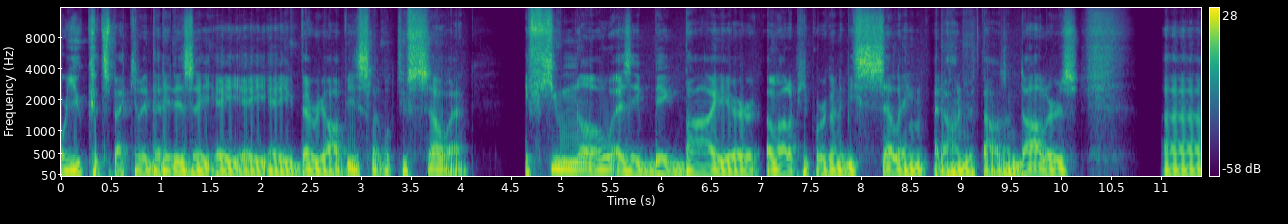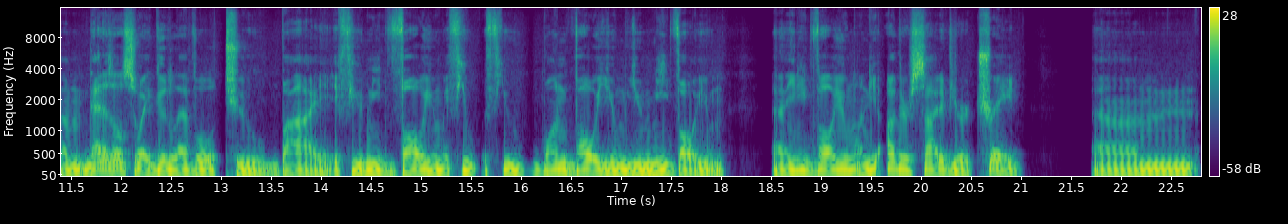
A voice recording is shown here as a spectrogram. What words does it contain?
Or you could speculate that it is a, a, a, a very obvious level to sell at if you know as a big buyer, a lot of people are going to be selling at $100,000, um, that is also a good level to buy. If you need volume, if you if you want volume, you need volume. Uh, you need volume on the other side of your trade. Um,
